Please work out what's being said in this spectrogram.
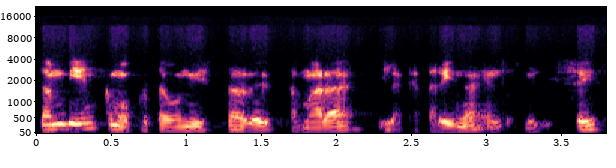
También como protagonista de Tamara y la Catarina en 2016.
